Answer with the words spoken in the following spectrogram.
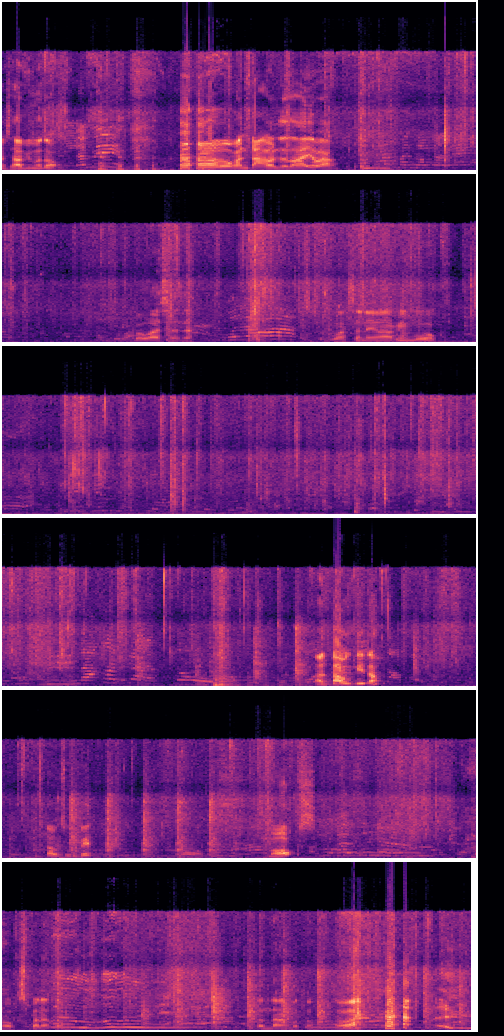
Masabi mo to? Mukhang tao na tayo ah. Bawasan na. Bawasan na yung aking buhok. Ang tawag dito? Tawag sa gupit? Mox? Mox para to. Tandaan ko to. Oh.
